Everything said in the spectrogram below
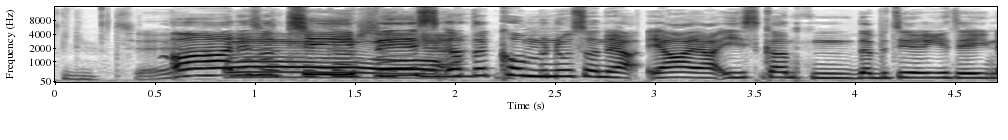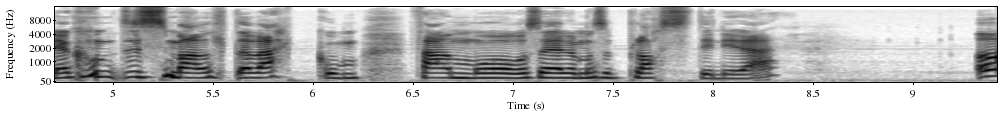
Å, det er så typisk at det kommer noe sånn ja, ja, ja, iskanten, det betyr ingenting. Den kommer til å smelte vekk om fem år, og så er det masse plast inni der. Å,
